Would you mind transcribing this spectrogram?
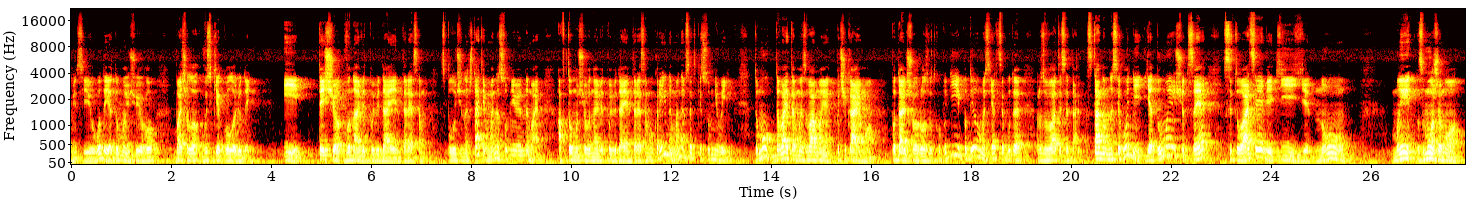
зміст цієї угоди. Я думаю, що його бачило вузьке коло людей. І те, що вона відповідає інтересам Сполучених Штатів, в мене сумнівів немає. А в тому, що вона відповідає інтересам України, в мене все-таки сумніви є. Тому давайте ми з вами почекаємо подальшого розвитку події, подивимось, як це буде розвиватися далі. Станом на сьогодні, я думаю, що це ситуація, в якій ну, ми зможемо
